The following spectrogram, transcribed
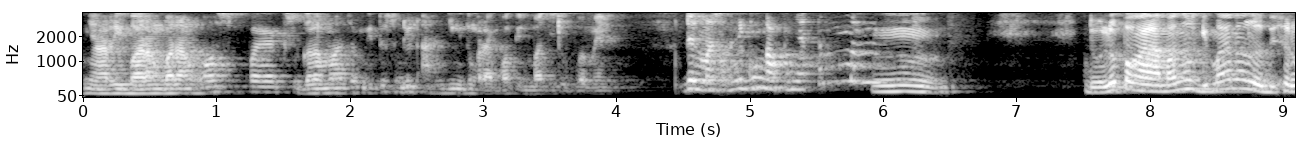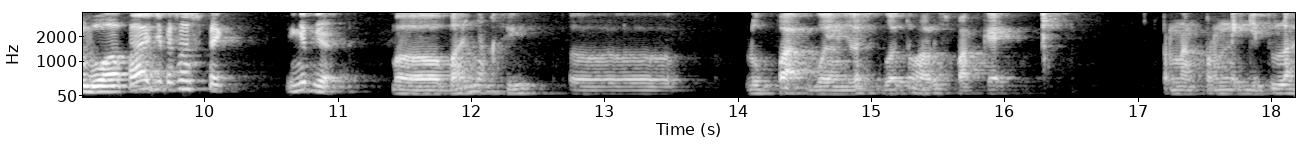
nyari barang-barang ospek segala macam itu sendiri anjing itu ngerepotin banget hidup gue men. Dan masalahnya gue nggak punya temen. Hmm. Dulu pengalaman lu gimana lu disuruh bawa apa aja pas ospek? Ingat gak? Eh, banyak sih. Eh, lupa gue yang jelas gue tuh harus pakai pernak-pernik gitulah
